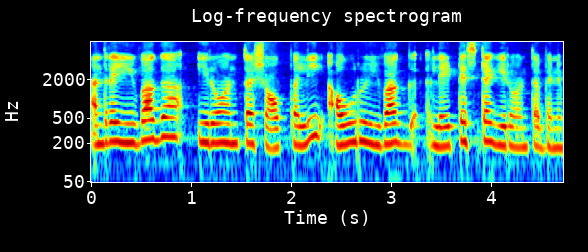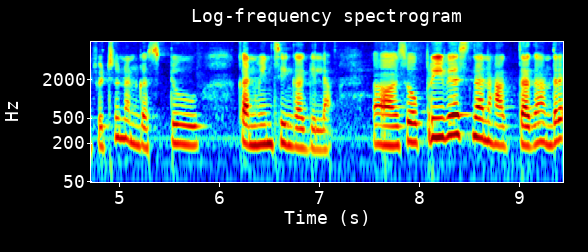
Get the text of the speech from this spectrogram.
ಅಂದರೆ ಇವಾಗ ಇರೋವಂಥ ಶಾಪಲ್ಲಿ ಅವರು ಇವಾಗ ಲೇಟೆಸ್ಟಾಗಿ ಇರೋವಂಥ ಬೆನಿಫಿಟ್ಸು ನನಗಷ್ಟು ಕನ್ವಿನ್ಸಿಂಗ್ ಆಗಿಲ್ಲ. ಸೊ ಪ್ರೀವಿಯಸ್ ನಾನು ಹಾಕಿದಾಗ ಅಂದರೆ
